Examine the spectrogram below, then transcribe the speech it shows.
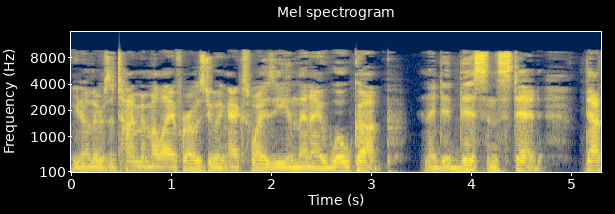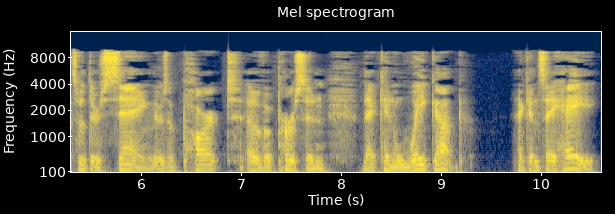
You know, there was a time in my life where I was doing XYZ and then I woke up and I did this instead. That's what they're saying. There's a part of a person that can wake up, that can say, Hey,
